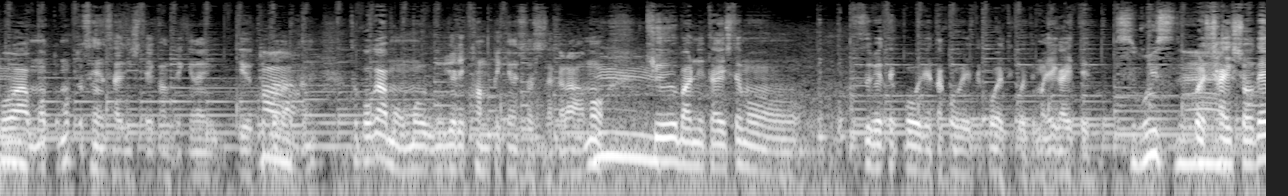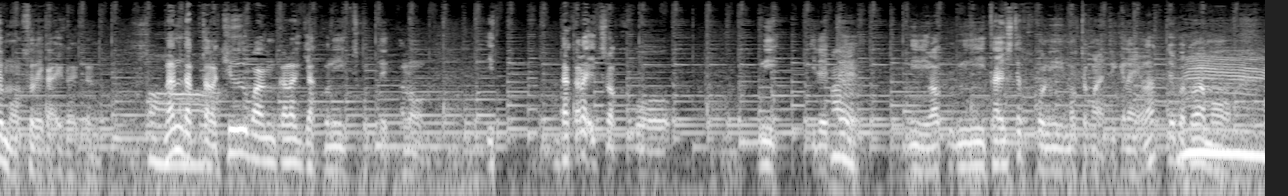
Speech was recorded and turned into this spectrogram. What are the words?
ここはもっともっと繊細にしていかないといけないっていうところだったね。そこがもう、もうより完璧な人たちだから、もう、ん9番に対しても、すべてこう入れた、こう入れて、こうやって、こうやって、まあ、描いてる。すごいっすね。これ最初でもうそれが描いてる。はあなんだったら9番から逆に作って、あの、いだから1はここに入れて、はい2には、2に対してここに持ってこないといけないよなっていうことはもう、ん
